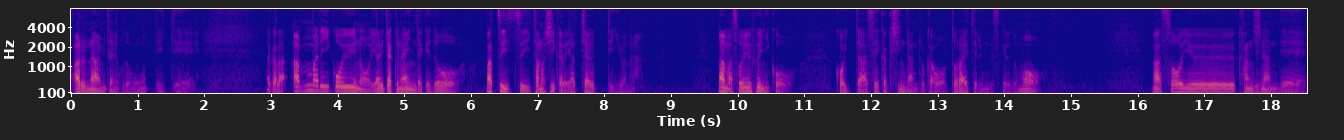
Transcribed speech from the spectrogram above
あるなみたいなことも思っていてだからあんまりこういうのをやりたくないんだけど、まあ、ついつい楽しいからやっちゃうっていうようなまあまあそういうふうにこうこういった性格診断とかを捉えてるんですけれどもまあそういう感じなんで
